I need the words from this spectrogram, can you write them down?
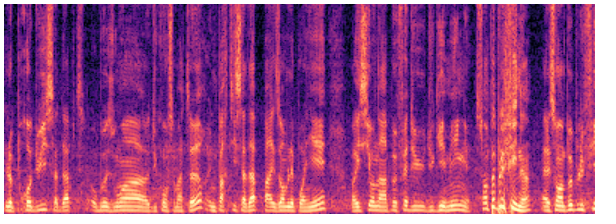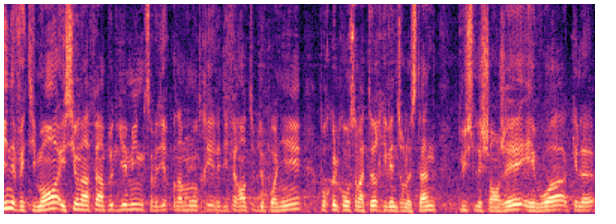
le produit s'adapte aux besoins euh, du consommateur. Une partie s'adapte, par exemple les poignées. Ici, on a un peu fait du, du gaming. Elles sont un peu plus fines. Hein Elles sont un peu plus fines, effectivement. Ici, on a fait un peu de gaming. Ça veut dire qu'on a montré les différents types de poignées pour que le consommateur qui vienne sur le stand puisse les changer et voit quel,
